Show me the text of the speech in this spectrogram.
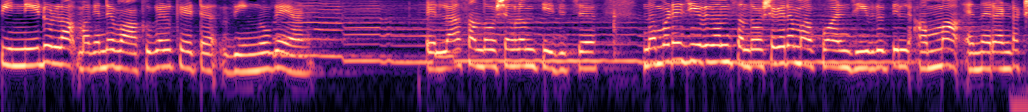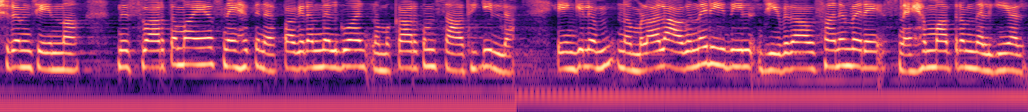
പിന്നീടുള്ള മകന്റെ വാക്കുകൾ കേട്ട് വിങ്ങുകയാണ്. എല്ലാ സന്തോഷങ്ങളും ത്യജിച്ച് നമ്മുടെ ജീവിതം സന്തോഷകരമാക്കുവാൻ ജീവിതത്തിൽ അമ്മ എന്ന രണ്ടക്ഷരം ചെയ്യുന്ന നിസ്വാർത്ഥമായ സ്നേഹത്തിന് പകരം നൽകുവാൻ നമുക്കാർക്കും സാധിക്കില്ല. എങ്കിലും നമ്മളാൽ ആകുന്ന രീതിയിൽ ജീവിതാവസാനം വരെ സ്നേഹം മാത്രം നൽകിയാൽ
